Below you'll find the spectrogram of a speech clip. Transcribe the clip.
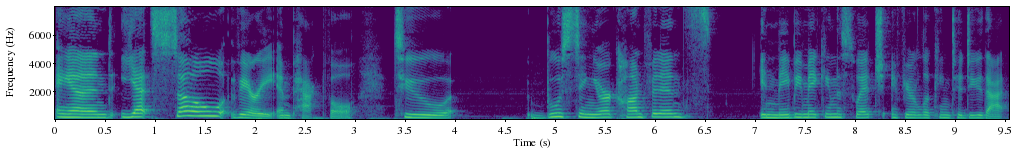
and yet so very impactful to boosting your confidence in maybe making the switch if you're looking to do that.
